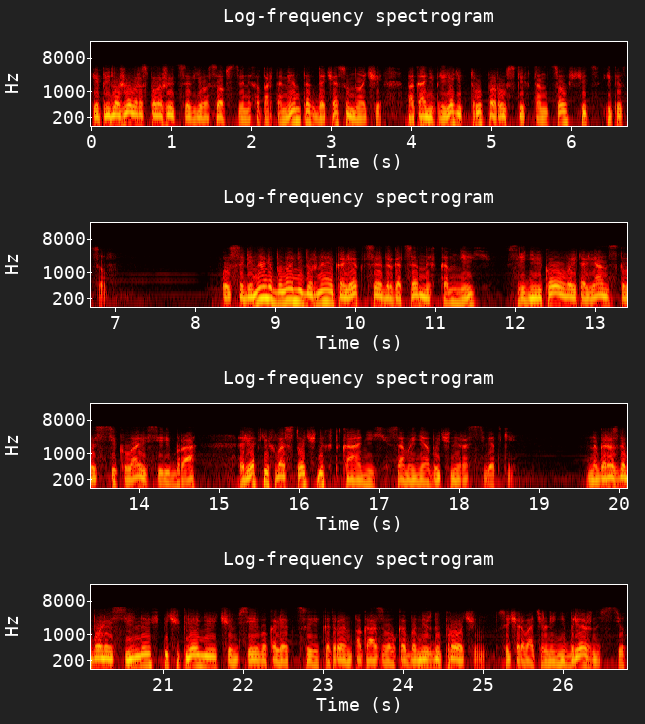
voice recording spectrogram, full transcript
и предложил расположиться в его собственных апартаментах до часу ночи, пока не приедет труппа русских танцовщиц и певцов. У Сабиналя была недурная коллекция драгоценных камней, средневекового итальянского стекла и серебра, редких восточных тканей самой необычной расцветки. Но гораздо более сильное впечатление, чем все его коллекции, которые он показывал как бы между прочим, с очаровательной небрежностью,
